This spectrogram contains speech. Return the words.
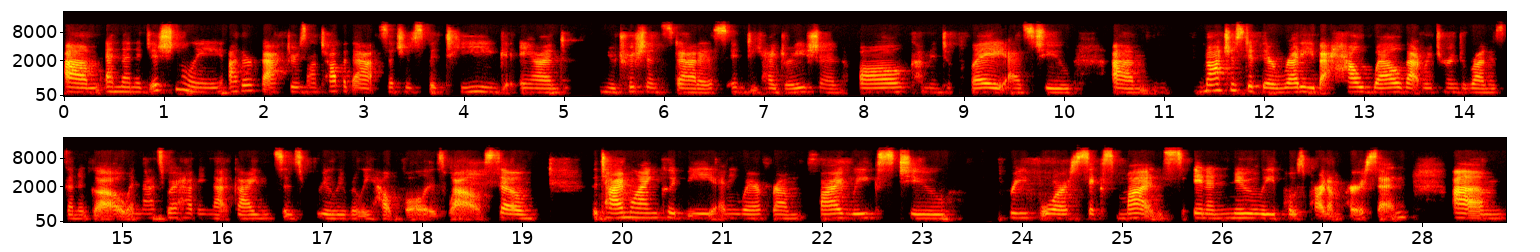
Um, and then additionally, other factors on top of that, such as fatigue and nutrition status and dehydration, all come into play as to um, not just if they're ready, but how well that return to run is going to go. And that's where having that guidance is really, really helpful as well. So the timeline could be anywhere from five weeks to three, four, six months in a newly postpartum person. Um,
